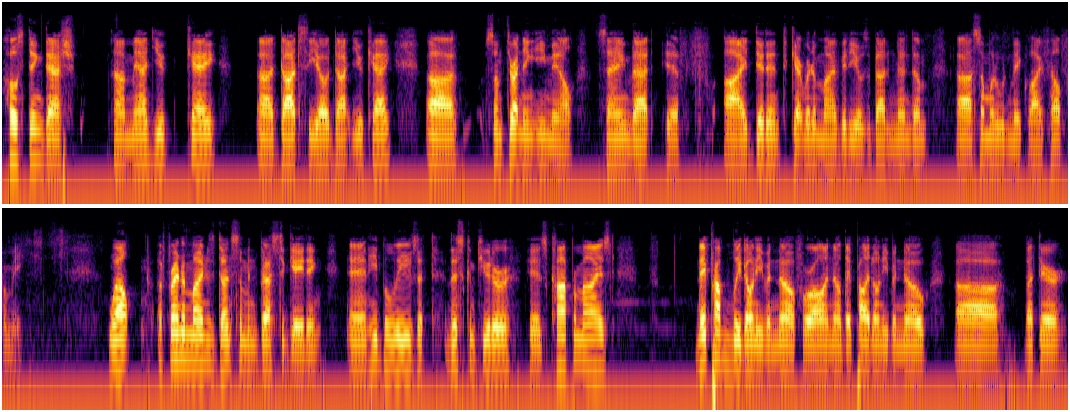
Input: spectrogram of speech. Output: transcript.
hosting-maduk.co.uk, uh, some threatening email saying that if I didn't get rid of my videos about inmendham, uh, someone would make life hell for me. Well, a friend of mine has done some investigating, and he believes that this computer is compromised. They probably don't even know. For all I know, they probably don't even know uh, that they're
